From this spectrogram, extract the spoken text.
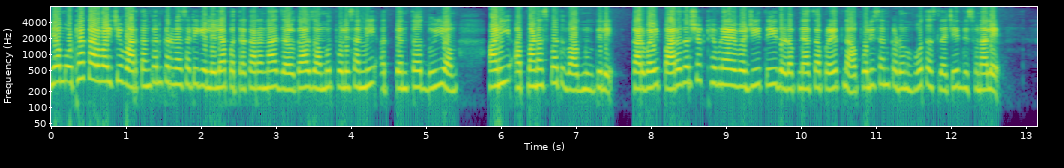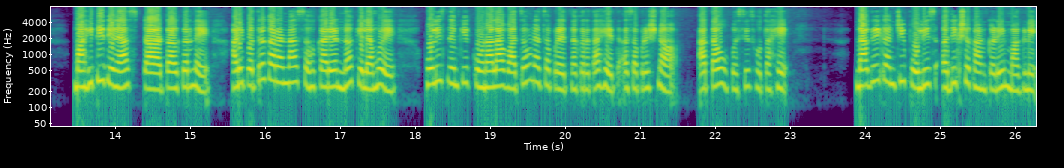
या मोठ्या कारवाईचे वार्तांकन करण्यासाठी गेलेल्या पत्रकारांना जळगाव जामोद पोलिसांनी अत्यंत दुय्यम आणि अपमानास्पद वागणूक दिली. कारवाई पारदर्शक ठेवण्याऐवजी ती दडपण्याचा प्रयत्न पोलिसांकडून होत असल्याचे दिसून आले. माहिती देण्यास टाळाटाळ करणे आणि पत्रकारांना सहकार्य न केल्यामुळे पोलीस नेमके कोणाला वाचवण्याचा प्रयत्न करत आहेत असा प्रश्न आता उपस्थित होत आहे. नागरिकांची पोलीस अधीक्षकांकडे मागणी.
